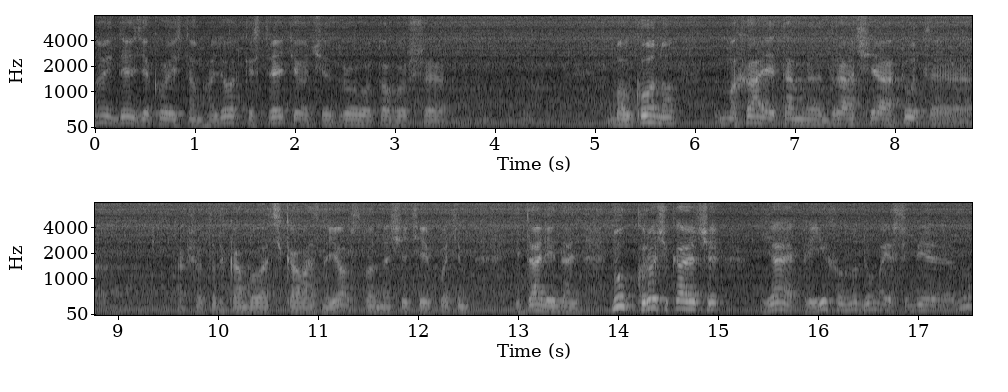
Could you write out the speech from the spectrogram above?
Ну і десь з якоїсь там гальорки, з третього чи з другого того ж балкону махає там драч, я тут. Так що це така була цікава знайомство, значить, і потім і далі, і далі. Ну, коротше кажучи, я приїхав, ну думаю собі, ну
